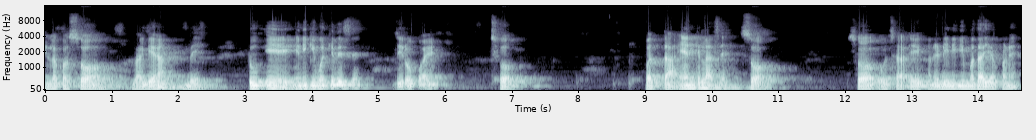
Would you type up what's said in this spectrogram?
એ લખો સો ભાગ્યા બે. ટુ એ એની કિંમત કેટલી છે ઝીરો પોઈન્ટ છ. વત્તા એન કેટલા છે સો. સો ઓછા એક અને ડીની કિંમત આવી આપણે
